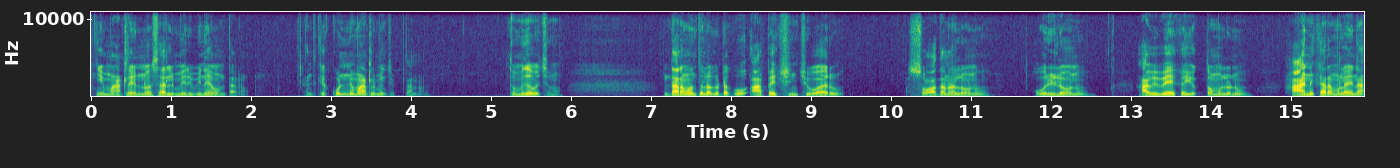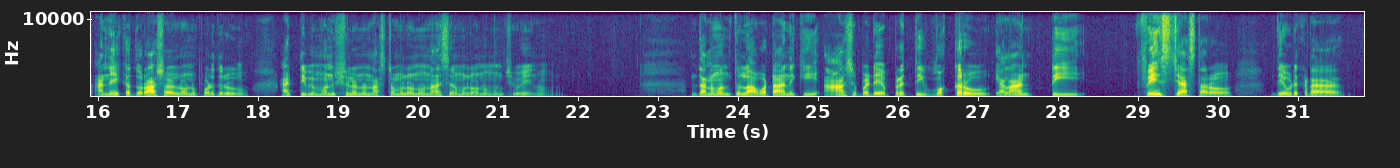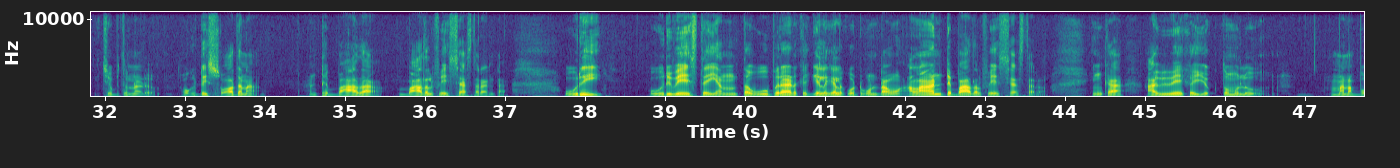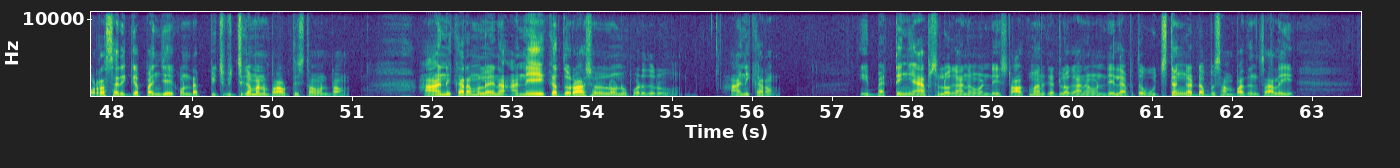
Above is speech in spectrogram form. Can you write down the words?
ఈ మాటలు ఎన్నోసార్లు మీరు వినే ఉంటారు. అందుకే కొన్ని మాటలు మీకు చెప్తాను. తొమ్మిదో వచనం. ధనవంతులగుటకు ఆపేక్షించువారు శోధనలోను ఊరిలోను అవివేకయుక్తములను హానికరములైన అనేక దురాశలలోను పడుదురు. అట్టివి మనుషులను నష్టములోను నాశనములోను ముంచివేయను. ధనవంతులు అవ్వటానికి ఆశపడే ప్రతి ఒక్కరూ ఎలాంటి ఫేస్ చేస్తారో దేవుడు ఇక్కడ చెబుతున్నాడు. ఒకటి శోధన అంటే బాధ బాధలు ఫేస్ చేస్తారంట. ఉరి ఉరి వేస్తే ఎంత ఊపిరాడక గిలగిల కొట్టుకుంటామో అలాంటి బాధలు ఫేస్ చేస్తారు. ఇంకా అవివేక యుక్తములు మన బుర్ర సరిగ్గా పనిచేయకుండా పిచ్చి పిచ్చిగా మనం ప్రవర్తిస్తూ ఉంటాం. హానికరములైన అనేక దురాశలలోనూ పడుదురు. హానికరం. ఈ బెట్టింగ్ యాప్స్లో కానివ్వండి స్టాక్ మార్కెట్లో కానివ్వండి లేకపోతే ఉచితంగా డబ్బు సంపాదించాలి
